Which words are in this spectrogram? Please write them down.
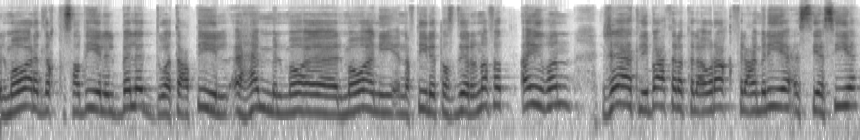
الموارد الاقتصادية للبلد وتعطيل أهم المواني النفطية لتصدير النفط. أيضا جاءت لبعثرة الأوراق في العملية السياسية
